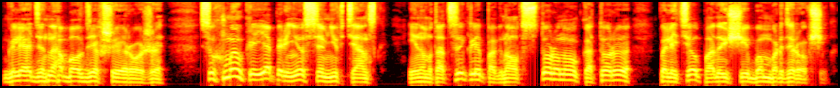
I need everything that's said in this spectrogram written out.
глядя на обалдевшие рожи. С ухмылкой я перенесся в Нефтянск и на мотоцикле погнал в сторону, которую полетел падающий бомбардировщик.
